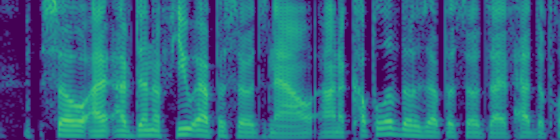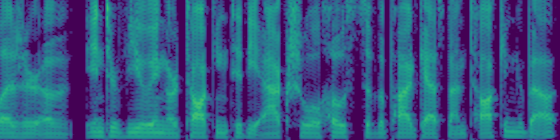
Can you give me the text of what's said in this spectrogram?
so I, have done a few episodes now. On a couple of those episodes, I've had the pleasure of interviewing or talking to the actual hosts of the podcast I'm talking about.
